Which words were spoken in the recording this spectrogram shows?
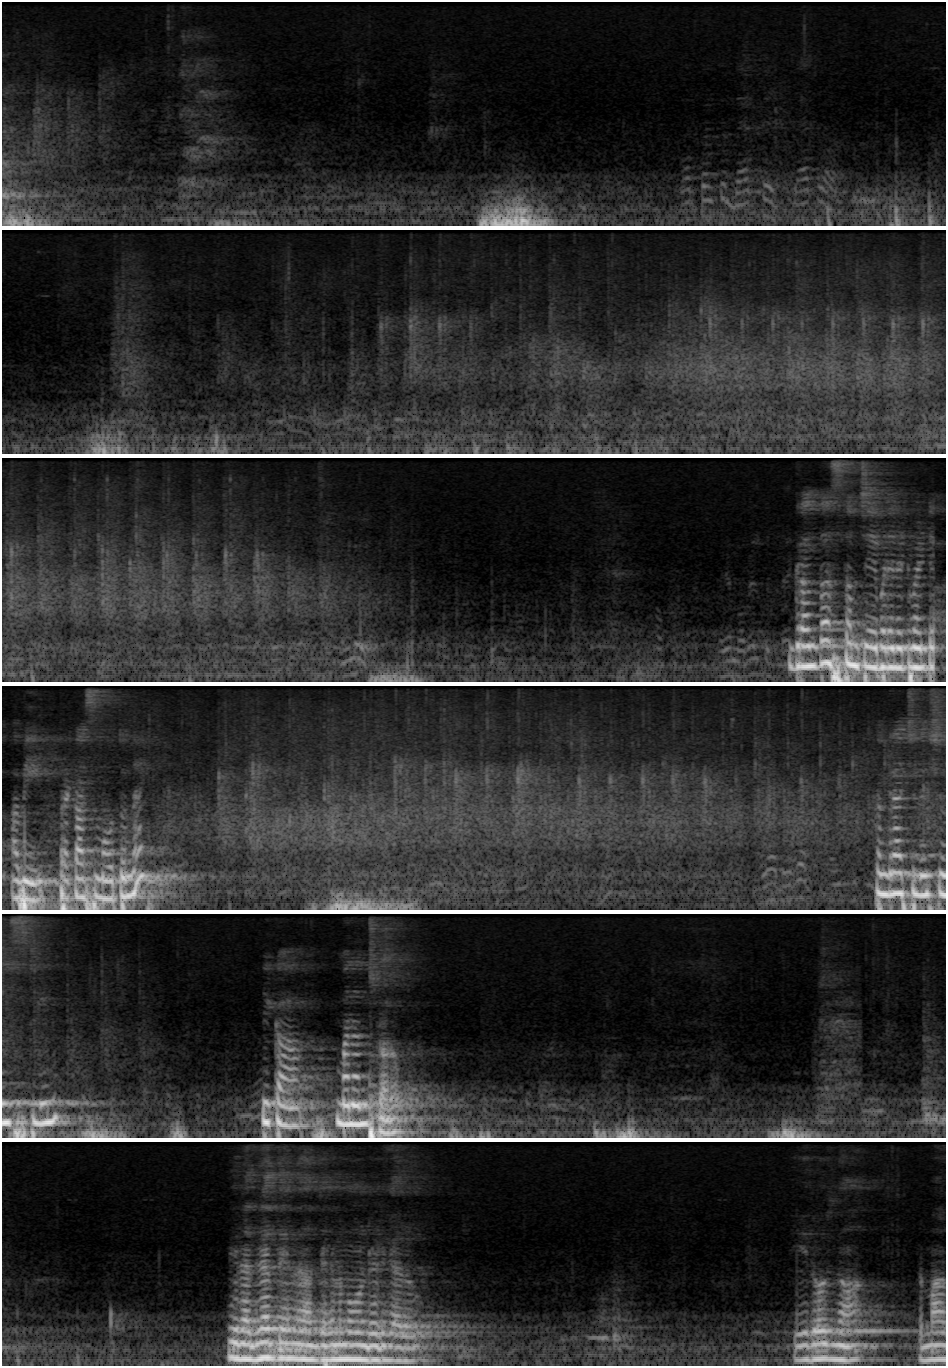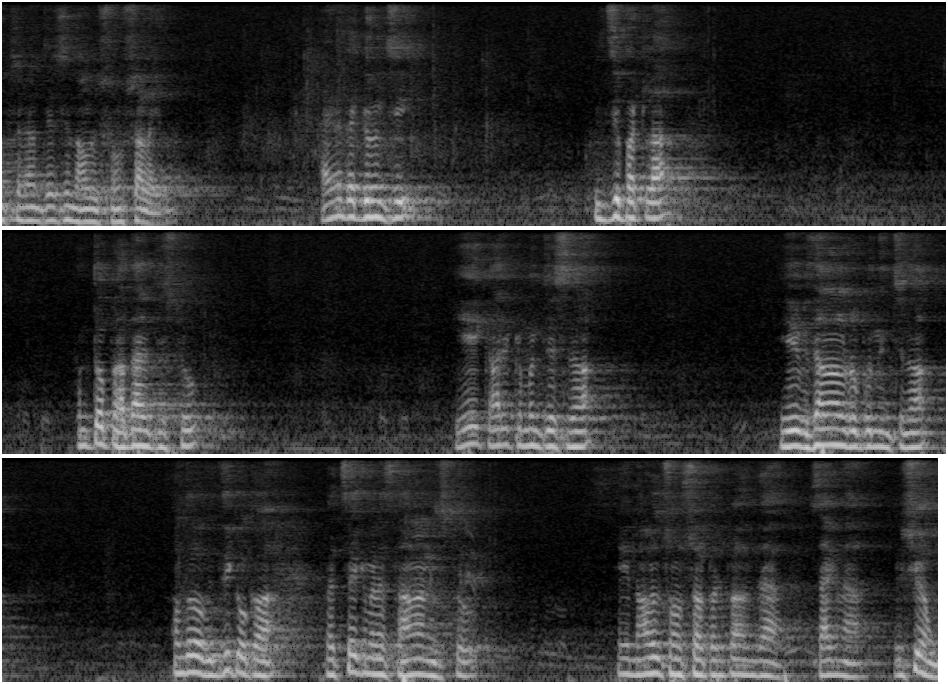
గ్రంథస్థం చేయబడినటువంటి అవి ప్రకాశం అవుతున్నాయి కంగ్రాచులేషన్స్ టీమ్ ఇక మనం నమస్కారం. అధినేత అయిన జగన్మోహన్ రెడ్డి గారు ఈ రోజున ప్రమాణ చేసి నాలుగు సంవత్సరాలు అయింది. ఆయన దగ్గర నుంచి విద్య పట్ల ఎంతో ప్రాధాన్యత ఇస్తూ ఏ కార్యక్రమం చేసినా ఏ విధానాలు రూపొందించినా అందులో విద్యకు ఒక ప్రత్యేకమైన స్థానాన్ని ఇస్తూ ఈ నాలుగు సంవత్సరాల పరిపాలన సాగిన విషయం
